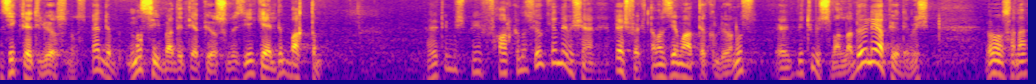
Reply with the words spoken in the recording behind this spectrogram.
zikrediliyorsunuz. Ben de nasıl ibadet yapıyorsunuz diye geldim baktım. E demiş bir farkınız yok ya demiş yani. Beş vakit namaz cemaatle kılıyorsunuz. E, bütün Müslümanlar da öyle yapıyor demiş. Ve ondan sonra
